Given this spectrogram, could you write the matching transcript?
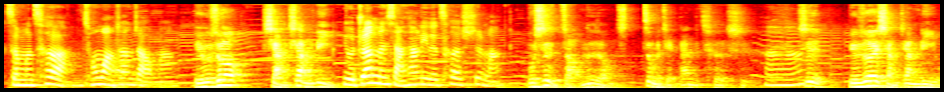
怎么测啊？你从网上找吗？比如说想象力，有专门想象力的测试吗？不是找那种这么简单的测试，嗯是比如说想象力。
